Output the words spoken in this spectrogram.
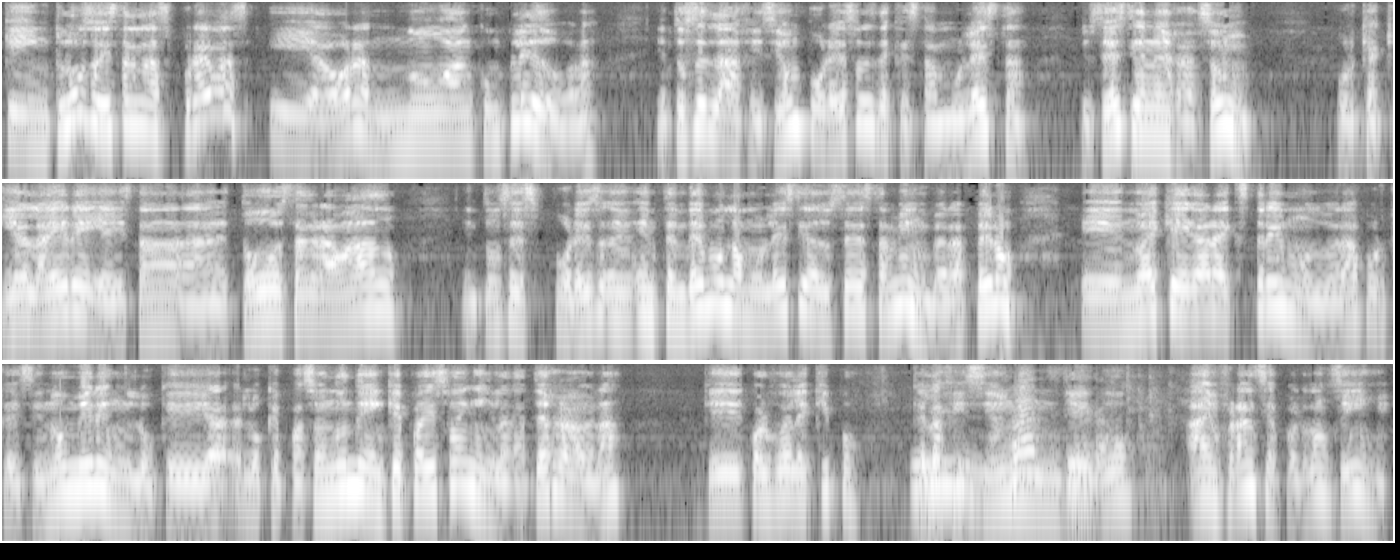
que incluso ahí están las pruebas y ahora no han cumplido, ¿verdad? Entonces la afición por eso es de que está molesta. Y ustedes tienen razón, porque aquí al aire y ahí está, ah, todo está grabado. Entonces, por eso eh, entendemos la molestia de ustedes también, ¿verdad? Pero eh, no hay que llegar a extremos, ¿verdad? Porque si no, miren lo que, lo que pasó en dónde, en qué país fue, en Inglaterra, ¿verdad? ¿Qué, ¿Cuál fue el equipo? Que la afición llegó. Ah, en Francia, perdón, sí.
